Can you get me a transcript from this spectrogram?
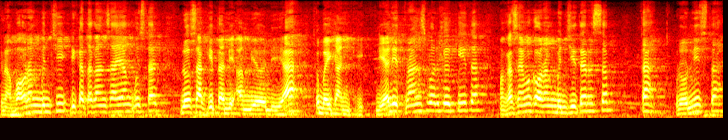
Kenapa orang benci dikatakan sayang Ustadz? Dosa kita diambil dia, kebaikan dia ditransfer ke kita. Maka saya mah ke orang benci teh resep, tah brownies tah.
